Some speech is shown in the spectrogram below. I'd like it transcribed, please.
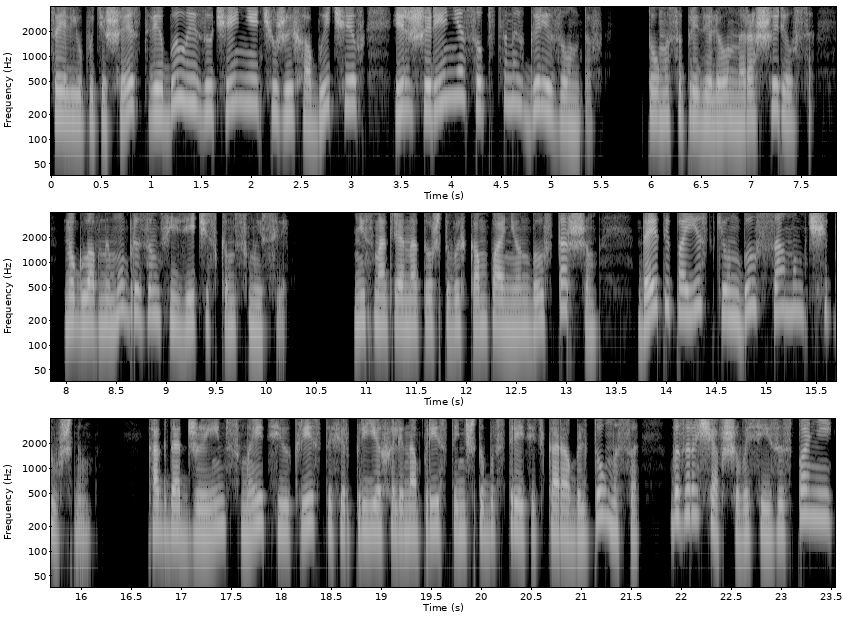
Целью путешествия было изучение чужих обычаев и расширение собственных горизонтов. Томас определенно расширился, но главным образом в физическом смысле. Несмотря на то, что в их компании он был старшим, до этой поездки он был самым тщедушным. Когда Джеймс, Мэтью и Кристофер приехали на пристань, чтобы встретить корабль Томаса, возвращавшегося из Испании,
